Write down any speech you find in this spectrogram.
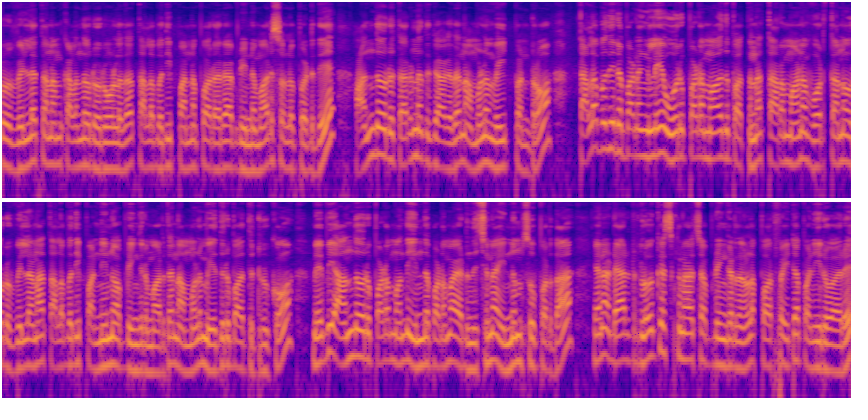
ஒரு வில்லத்தனம் கலந்த ஒரு ரோலை தான் தளபதி பண்ண போகிறாரு அப்படின்ற மாதிரி சொல்லப்படுது. அந்த ஒரு தருணத்துக்காக தான் நம்மளும் வெயிட் பண்ணுறோம் தளபதியோட படங்களே ஒரு படமாவது பார்த்தோன்னா தரமான ஒர்த்தான ஒரு வில்லனாக தளபதி பண்ணிடணும் அப்படிங்கிற மாதிரி தான் நம்மளும் எதிர்பார்த்துட்டு இருக்கோம். மேபி அந்த ஒரு படம் வந்து இந்த படமாக இருந்துச்சுன்னா இன்னும் சூப்பர் தான். ஏன்னா டேரக்டர் லோகேஷ் கனாச் அப்படிங்கிறதுனால பர்ஃபெக்டாக பண்ணிடுவார்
